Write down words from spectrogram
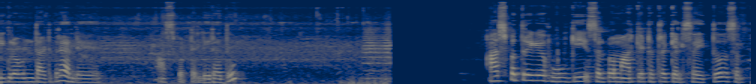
ಈ ಗ್ರೌಂಡ್ ದಾಟಿದ್ರೆ ಅಲ್ಲೇ ಹಾಸ್ಪಿಟಲ್ ಇರೋದು. ಆಸ್ಪತ್ರೆಗೆ ಹೋಗಿ ಸ್ವಲ್ಪ ಮಾರ್ಕೆಟ್ ಹತ್ರ ಕೆಲಸ ಇತ್ತು. ಸ್ವಲ್ಪ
